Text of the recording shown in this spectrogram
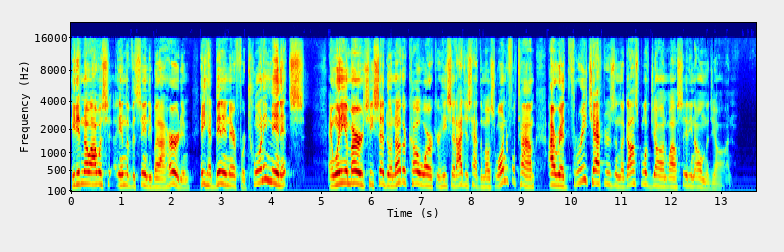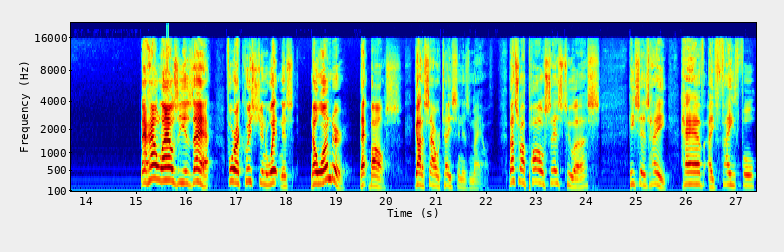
He didn't know I was in the vicinity, but I heard him. He had been in there for 20 minutes and when he emerged, he said to another co worker, he said, I just had the most wonderful time. I read three chapters in the Gospel of John while sitting on the John. Now, how lousy is that for a Christian witness? No wonder that boss got a sour taste in his mouth. That's why Paul says to us, he says, hey, have a faithful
